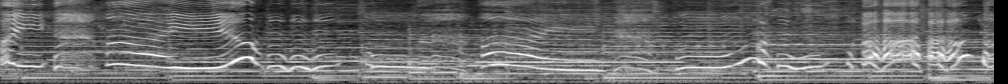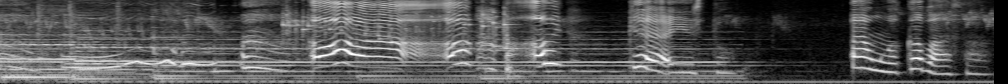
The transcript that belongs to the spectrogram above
Ai, ai, ah, ah, ai. Que é isto? É uma cabaça.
